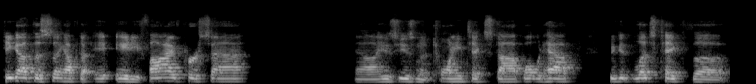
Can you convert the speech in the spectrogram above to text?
he got this thing up to 85%. Uh, he was using a 20 tick stop. What would happen? We could let's take the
